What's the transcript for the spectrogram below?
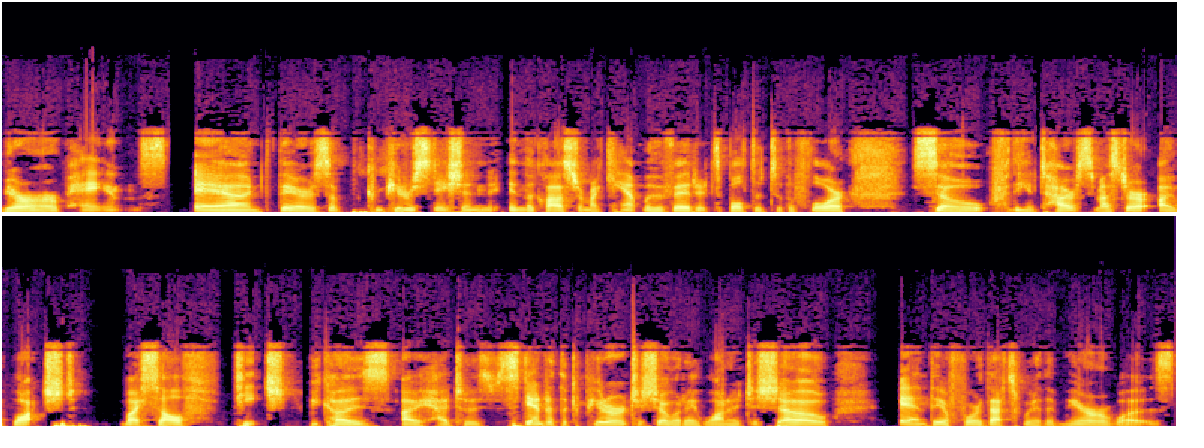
mirror panes. And there's a computer station in the classroom. I can't move it, it's bolted to the floor. So for the entire semester, I watched myself teach because I had to stand at the computer to show what I wanted to show. And therefore, that's where the mirror was.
